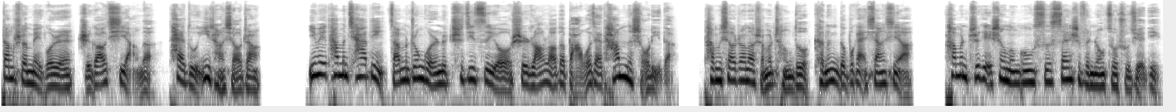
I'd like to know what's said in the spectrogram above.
当时的美国人趾高气扬的态度异常嚣张，因为他们掐定咱们中国人的吃鸡自由是牢牢的把握在他们的手里的。他们嚣张到什么程度？可能你都不敢相信啊！他们只给圣农公司三十分钟做出决定。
